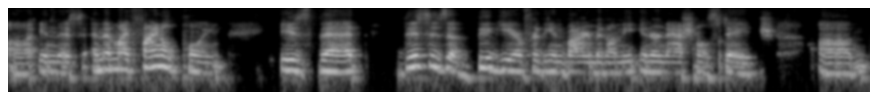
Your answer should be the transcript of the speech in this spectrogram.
uh, in this. And then my final point is that this is a big year for the environment on the international stage. Um,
